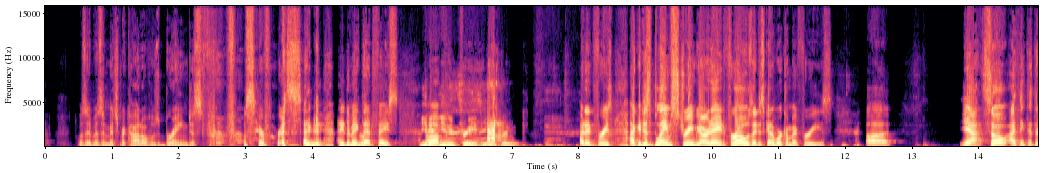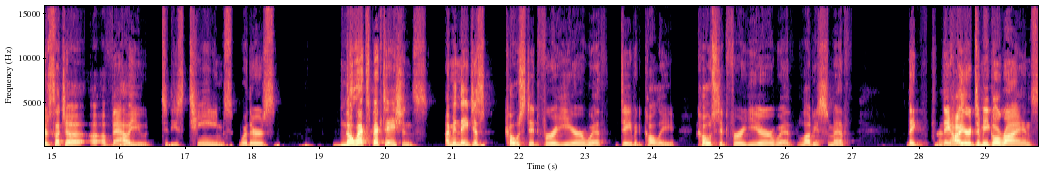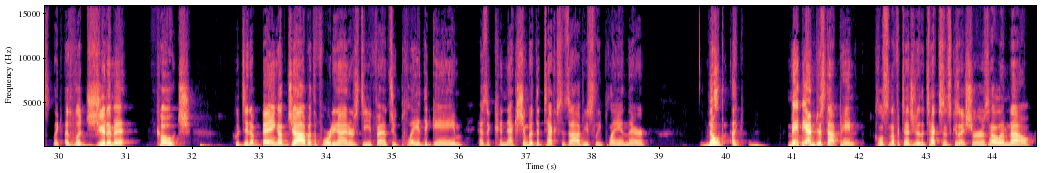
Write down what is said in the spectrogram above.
was it was it Mitch McConnell whose brain just froze there for a second. I need to make that face. You didn't, um, you didn't freeze. You didn't freeze. I didn't freeze. I could just blame StreamYard. Hey, it froze. I just got to work on my freeze. Uh, yeah. So I think that there's such a, a value to these teams where there's no expectations. I mean, they just coasted for a year with David Culley, coasted for a year with Lovie Smith. They they hired DeMeco Ryans, like a legitimate coach who did a bang up job with the 49ers defense, who played the game, has a connection with the Texans, obviously playing there. Nope. Like maybe I'm just not paying close enough attention to the Texans because I sure as hell am now.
